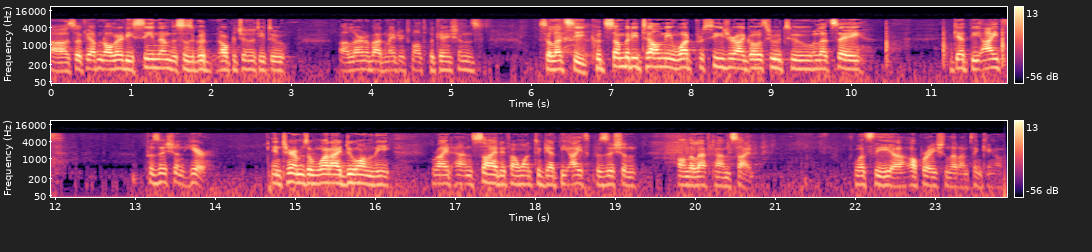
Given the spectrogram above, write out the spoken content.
Uh, so if you haven't already seen them, this is a good opportunity to uh, learn about matrix multiplications. So let's see. Could somebody tell me what procedure I go through to, let's say, get the ith position here in terms of what I do on the right-hand side if I want to get the ith position on the left-hand side? What's the uh, operation that I'm thinking of?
